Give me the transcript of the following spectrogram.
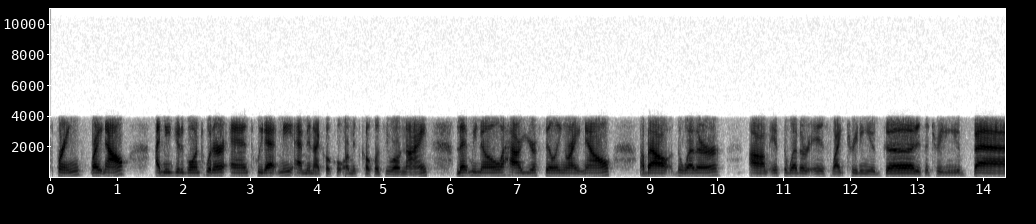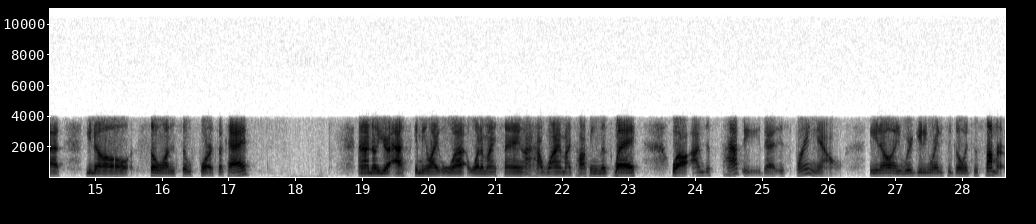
spring right now, I need you to go on Twitter and tweet at me at Midnight Coco or Miss Coco09. Let me know how you're feeling right now about the weather. Um, if the weather is like treating you good, is it treating you bad? You know, so on and so forth. Okay. And I know you're asking me like, what what am I saying? Or how, why am I talking this way? Well, I'm just happy that it's spring now, you know, and we're getting ready to go into summer.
